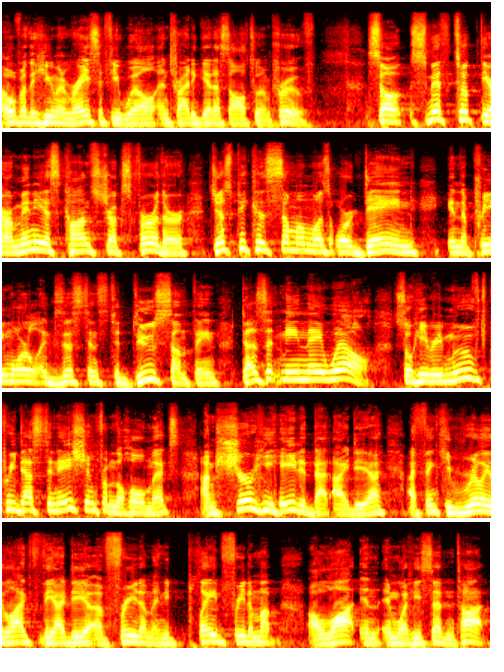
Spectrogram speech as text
over the human race, if you will, and try to get us all to improve. So Smith took the Arminius constructs further. Just because someone was ordained in the premortal existence to do something doesn't mean they will. So he removed predestination from the whole mix. I'm sure he hated that idea. I think he really liked the idea of freedom and he played freedom up a lot in, in what he said and taught.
